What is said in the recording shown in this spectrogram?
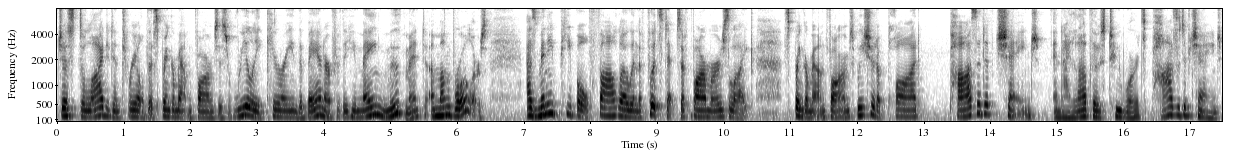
just delighted and thrilled that Springer Mountain Farms is really carrying the banner for the humane movement among broilers as many people follow in the footsteps of farmers like Springer Mountain Farms, we should applaud positive change. And I love those two words positive change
